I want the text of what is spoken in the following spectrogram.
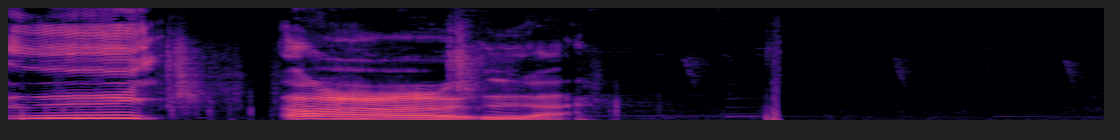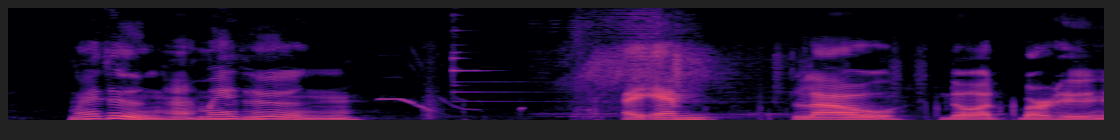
เอ้ยโอ้เอือไม่ถึงฮะ ไม่ถึง I am เราโดดบาถึง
